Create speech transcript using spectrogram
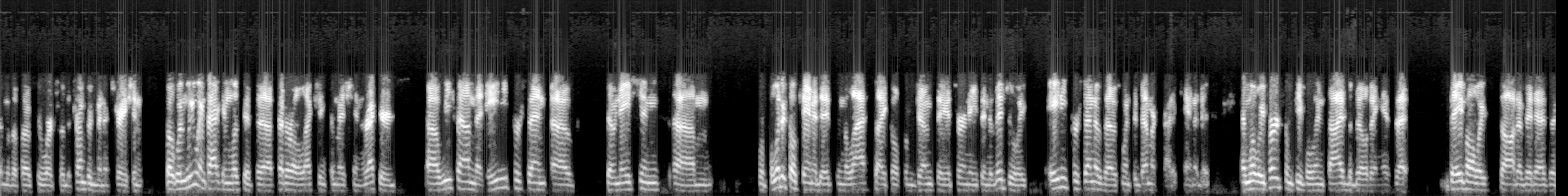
some of the folks who worked for the Trump administration. But when we went back and looked at the Federal Election Commission records, uh, we found that 80% of donations um, for political candidates in the last cycle from Jones Day attorneys individually, 80% of those went to Democratic candidates. And what we've heard from people inside the building is that they've always thought of it as a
